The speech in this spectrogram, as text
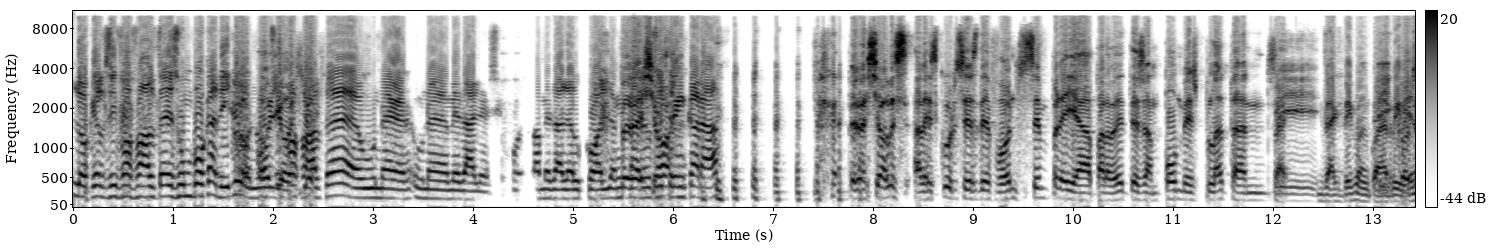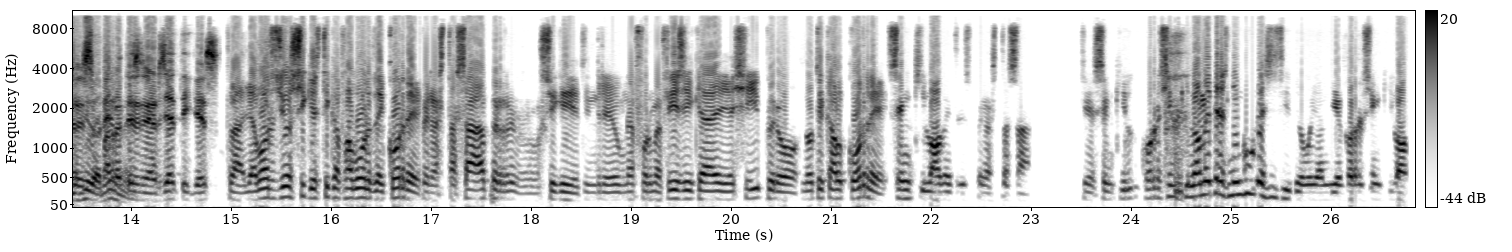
el que els hi fa falta és un bocadillo, no els hi fa falta una, una medalla. Si la medalla al coll encara això- els trencarà. Per això a les, a les curses de fons sempre hi ha paradetes amb pomes, plàtans i, exacte, quan, quan i arribem coses, donem. barretes energètiques. Clar, llavors jo sí que estic a favor de córrer per estar sa, per, o sigui, tindré una forma física i així, però no te cal córrer 100 quilòmetres per estar sa. Que 100 quil... Córrer 100 quilòmetres ningú necessita avui en dia córrer 100 quilòmetres.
